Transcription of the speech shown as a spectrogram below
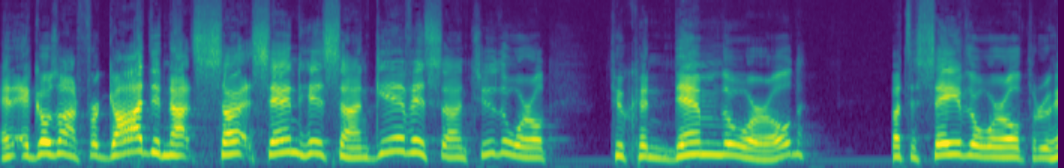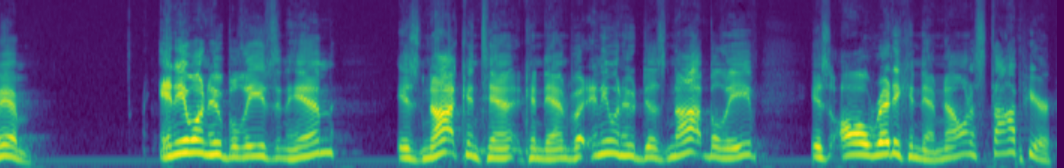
And it goes on For God did not send his son, give his son to the world to condemn the world, but to save the world through him. Anyone who believes in him is not condemned, but anyone who does not believe is already condemned. Now, I want to stop here.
